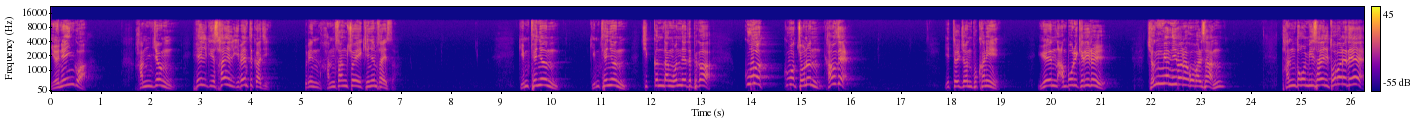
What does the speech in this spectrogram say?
연예인과 함정 헬기 4일 이벤트까지 벌인 함상쇼의 기념사에서 김태년 김태년 집권당 원내대표가 꾸벅꾸벅 조는 가운데 이틀 전 북한이 유엔 안보리 결의를 정면 위반하고 발사한 탄도미사일 도발에 대해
